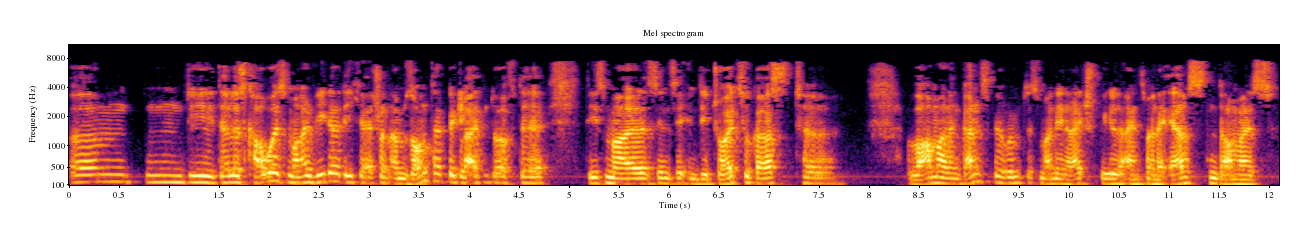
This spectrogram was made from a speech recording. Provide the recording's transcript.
ähm, die Dallas Cowboys mal wieder, die ich ja schon am Sonntag begleiten durfte. Diesmal sind sie in Detroit zu Gast. Äh, war mal ein ganz berühmtes Monday Night Spiel, eins meiner ersten damals.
